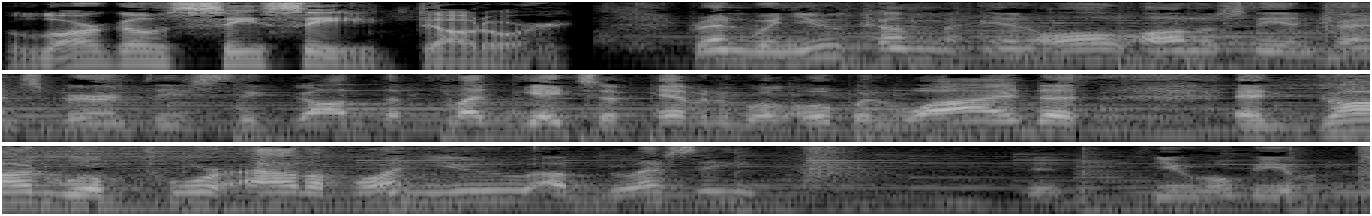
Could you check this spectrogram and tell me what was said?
largocc.org. Friend, when you come in all honesty and transparency to God, the floodgates of heaven will open wide and God will pour out upon you a blessing that you won't be able to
